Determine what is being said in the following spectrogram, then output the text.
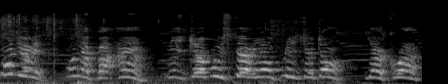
Mon dieu, mais on n'a pas un, mais deux boosters et en plus dedans, il y a quoi?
